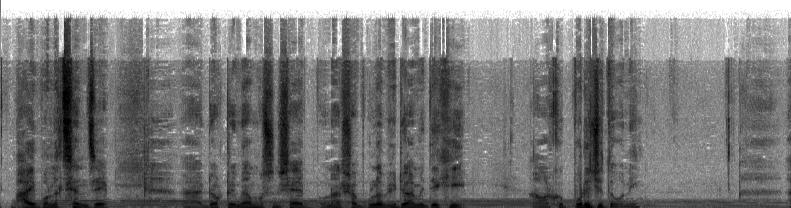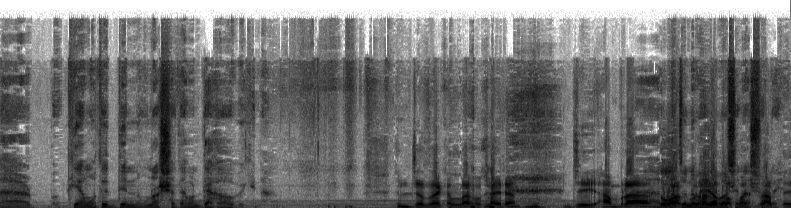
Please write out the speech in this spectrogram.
এক ভাই বলেছেন যে ডক্টর ইমাম হোসেন সাহেব ওনার সবগুলো ভিডিও আমি দেখি আমার খুব পরিচিত উনি। আর কিয়ামতের দিন ওনার সাথে আমার দেখা হবে কিনা। জাজাকাল্লাহ খাইরান জি আমরা দোয়া করি আল্লাহ পাক যাতে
